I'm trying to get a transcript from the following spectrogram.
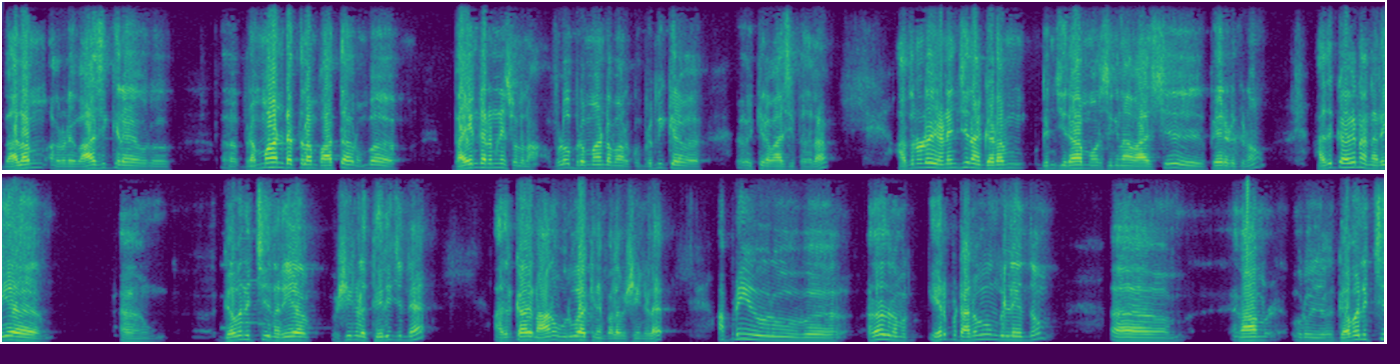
பலம் அவருடைய வாசிக்கிற ஒரு பிரம்மாண்டத்தெல்லாம் பார்த்தா ரொம்ப பயங்கரம்னே சொல்லலாம். அவ்வளோ பிரம்மாண்டமா இருக்கும். பிரமிக்கிற வைக்கிற வாசிப்பதெல்லாம் அதனோட இணைஞ்சு நான் கடம் கஞ்சிரா மோர்சிங்கெல்லாம் வாசிச்சு பேர் எடுக்கணும். அதுக்காக நான் நிறைய கவனிச்சு நிறைய விஷயங்களை தெரிஞ்சுட்டேன். அதற்காக நானும் உருவாக்கினேன் பல விஷயங்களை. அப்படி ஒரு அதாவது நமக்கு ஏற்பட்ட அனுபவங்கள்லேருந்தும் நாம் ஒரு கவனிச்சு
